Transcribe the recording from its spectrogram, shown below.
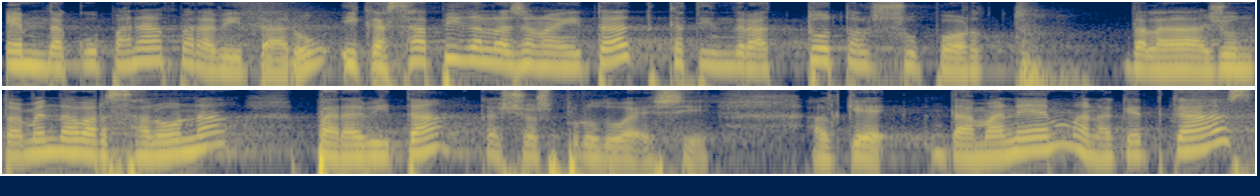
hem de cooperar per evitar-ho i que sàpiga la Generalitat que tindrà tot el suport de l'Ajuntament de Barcelona per evitar que això es produeixi. El que demanem en aquest cas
